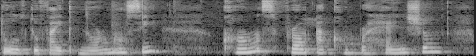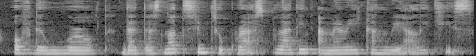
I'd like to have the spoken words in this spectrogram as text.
tool to fight normalcy comes from a comprehension of the world that does not seem to grasp Latin American realities.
